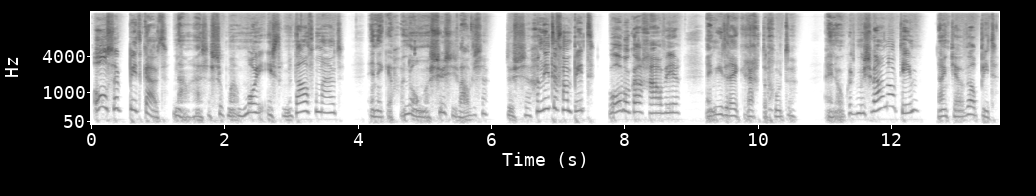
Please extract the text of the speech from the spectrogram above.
Onze Piet Kuit. Nou, hij zei, zoek maar een mooi instrumentaal voor me uit. En ik heb genomen Susie Woutersen. Dus uh, geniet ervan, Piet. We horen elkaar gauw weer. En iedereen krijgt de groeten. En ook het Musicano-team. Dankjewel, Piet.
